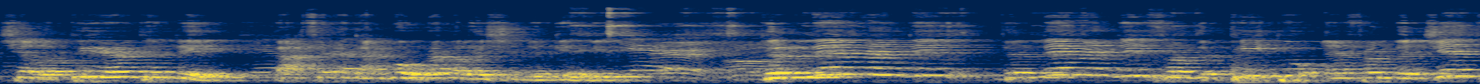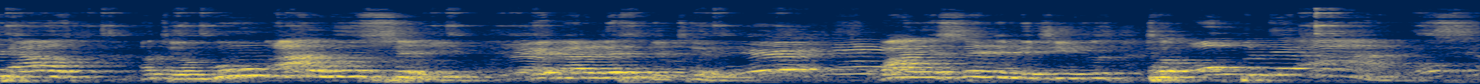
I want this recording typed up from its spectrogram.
shall appear unto thee. Yeah. God said, I got more revelation to give you. Yes. Delivering thee, delivering thee from the people and from the Gentiles unto whom I will send you. Yeah. Everybody listening to me. Yes. Why are you sending me, Jesus? To open their eyes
